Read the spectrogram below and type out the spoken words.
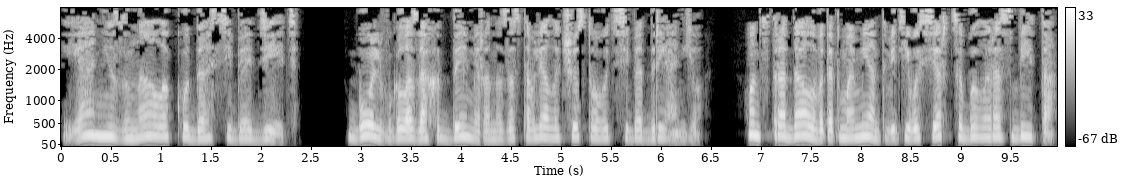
Я не знала, куда себя деть. Боль в глазах Дэмерона заставляла чувствовать себя дрянью. Он страдал в этот момент, ведь его сердце было разбито.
